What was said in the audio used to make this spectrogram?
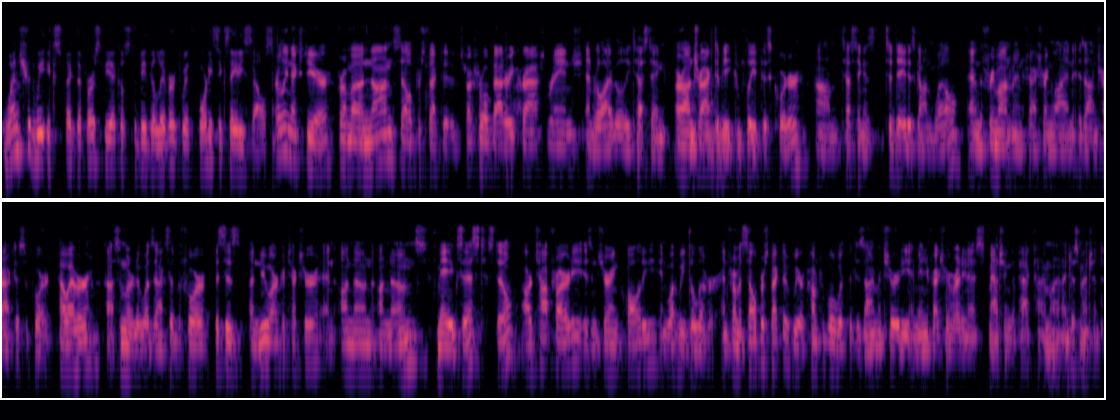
when should we expect the first vehicles to be delivered with 4680 cells? Early next year. From a non-cell perspective, structural battery crash, range, and reliability testing are on track to be complete this quarter. Um, testing is, to date has gone well, and the Fremont manufacturing line is on track to support. However, uh, similar to what Zach said before, this is a new architecture architecture and unknown unknowns may exist still, our top priority is ensuring quality in what we deliver. And from a cell perspective, we are comfortable with the design maturity and manufacturing readiness matching the pack timeline I just mentioned.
